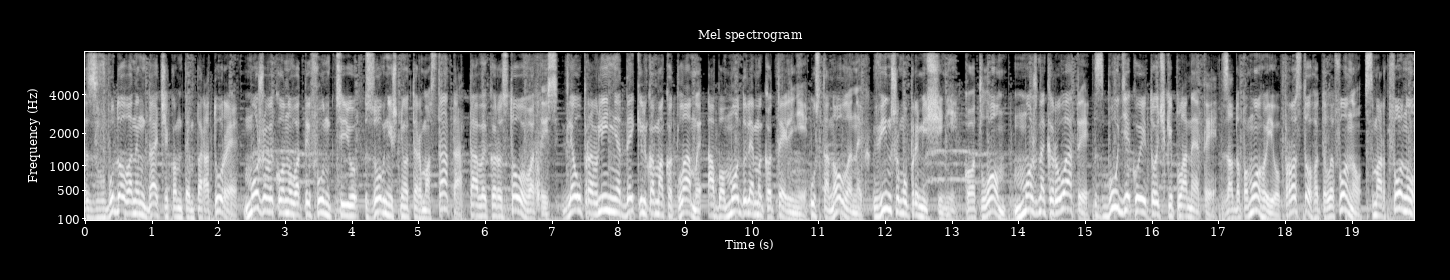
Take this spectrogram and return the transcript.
з вбудованим датчиком температури може виконувати функцію зовнішнього термостата та використовуватись для управління декількома котлами або модулями котельні, установлених в іншому приміщенні. Котлом можна керувати з будь-якої точки планети за допомогою простого телефону, смартфону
